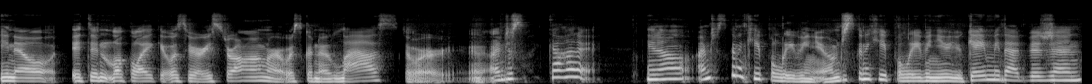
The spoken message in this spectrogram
you know, it didn't look like it was very strong or it was going to last. Or I just like, it. You know, I'm just going to keep believing you. I'm just going to keep believing you. You gave me that vision.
